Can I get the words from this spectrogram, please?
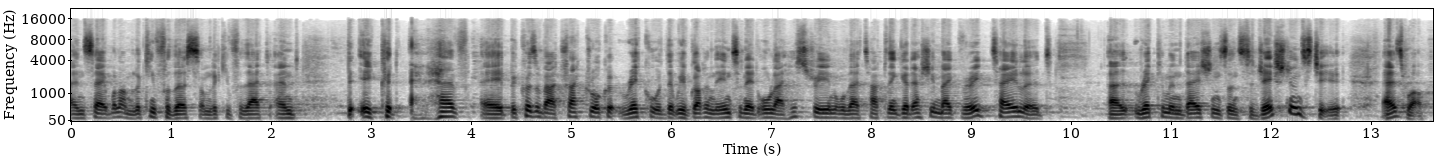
and say, "Well, I'm looking for this, I'm looking for that," and it could have a, because of our track record that we've got on the internet, all our history and all that type of thing, could actually make very tailored uh, recommendations and suggestions to you as well.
